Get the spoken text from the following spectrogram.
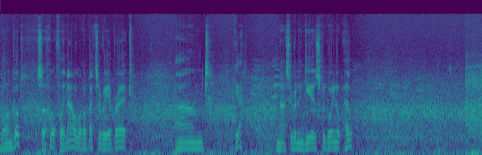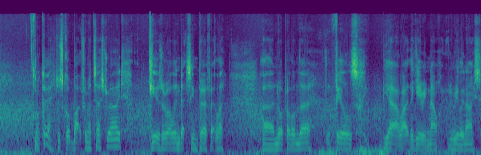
well and good. So hopefully now we'll have a better rear brake. And yeah nicer running gears for going uphill. Okay just got back from a test ride. Gears are all indexing perfectly. Uh, no problem there it feels yeah I like the gearing now. Really nice.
